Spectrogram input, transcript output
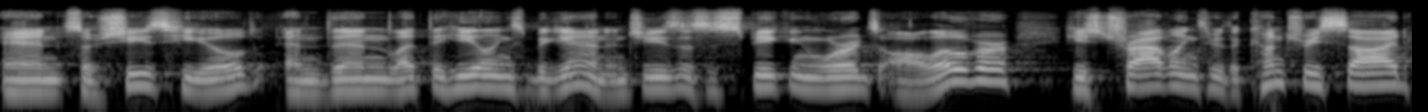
And so she's healed, and then let the healings begin. And Jesus is speaking words all over. He's traveling through the countryside,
